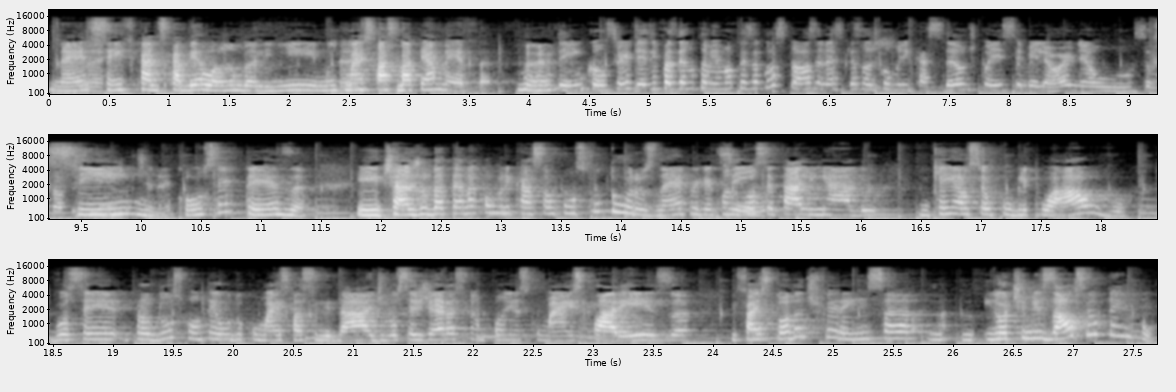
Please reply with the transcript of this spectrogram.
né? É. Sem ficar descabelando ali, muito é. mais fácil bater a meta. Sim, com certeza. E fazendo também uma coisa gostosa, né? Essa questão de comunicação, de conhecer melhor, né? O seu próprio Sim, cliente, né? com certeza. E te ajuda até na comunicação com os futuros, né? Porque quando Sim. você está alinhado em quem é o seu público-alvo, você produz conteúdo com mais facilidade, você gera as campanhas com mais clareza e faz toda a diferença em otimizar o seu tempo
